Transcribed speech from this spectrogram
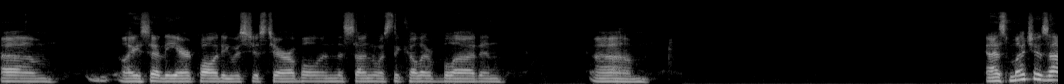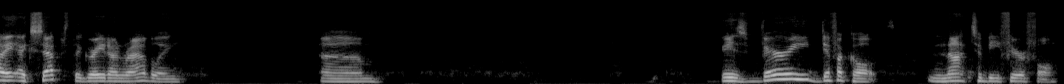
um, like i said the air quality was just terrible and the sun was the color of blood and um, as much as i accept the great unraveling um, it is very difficult not to be fearful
